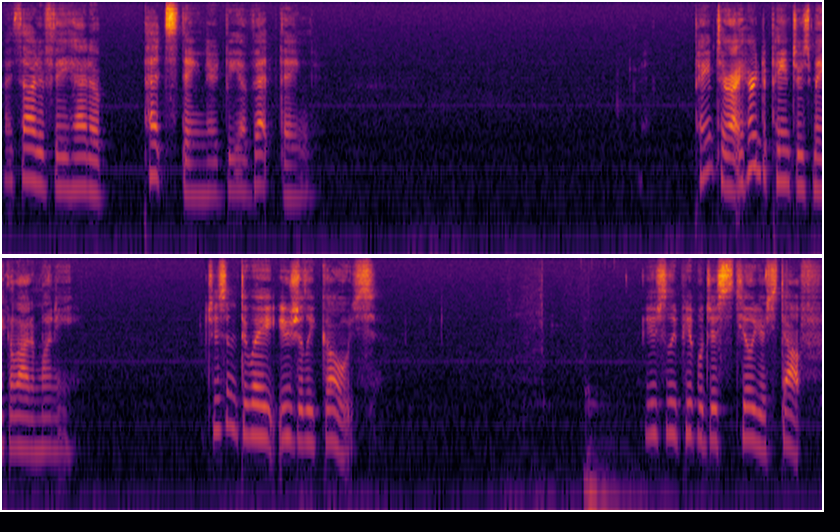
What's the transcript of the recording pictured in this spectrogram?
I thought if they had a pets thing, there'd be a vet thing. Painter, I heard the painters make a lot of money. Which isn't the way it usually goes. Usually people just steal your stuff.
